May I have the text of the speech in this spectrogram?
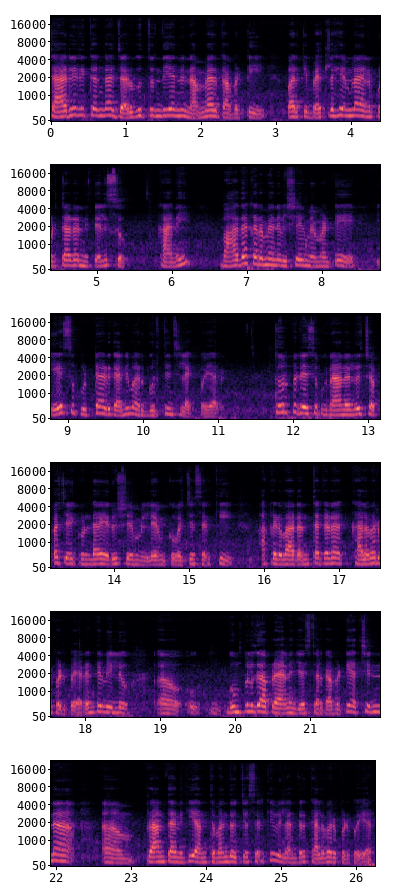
శారీరకంగా జరుగుతుంది అని నమ్మారు కాబట్టి వారికి బెత్లహేంలో ఆయన పుడతాడని తెలుసు. కానీ బాధాకరమైన విషయం ఏమంటే యేసు పుట్టాడు కానీ వారు గుర్తించలేకపోయారు. తూర్పు దేశపు జ్ఞానులు చెప్ప చేయకుండా ఎరుషలేంకు వచ్చేసరికి అక్కడ వారంతా కూడా కలవరపడిపోయారు అంటే వీళ్ళు గుంపులుగా ప్రయాణం చేస్తారు కాబట్టి ఆ చిన్న ప్రాంతానికి అంతమంది వచ్చేసరికి వీళ్ళందరూ కలవరపడిపోయారు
